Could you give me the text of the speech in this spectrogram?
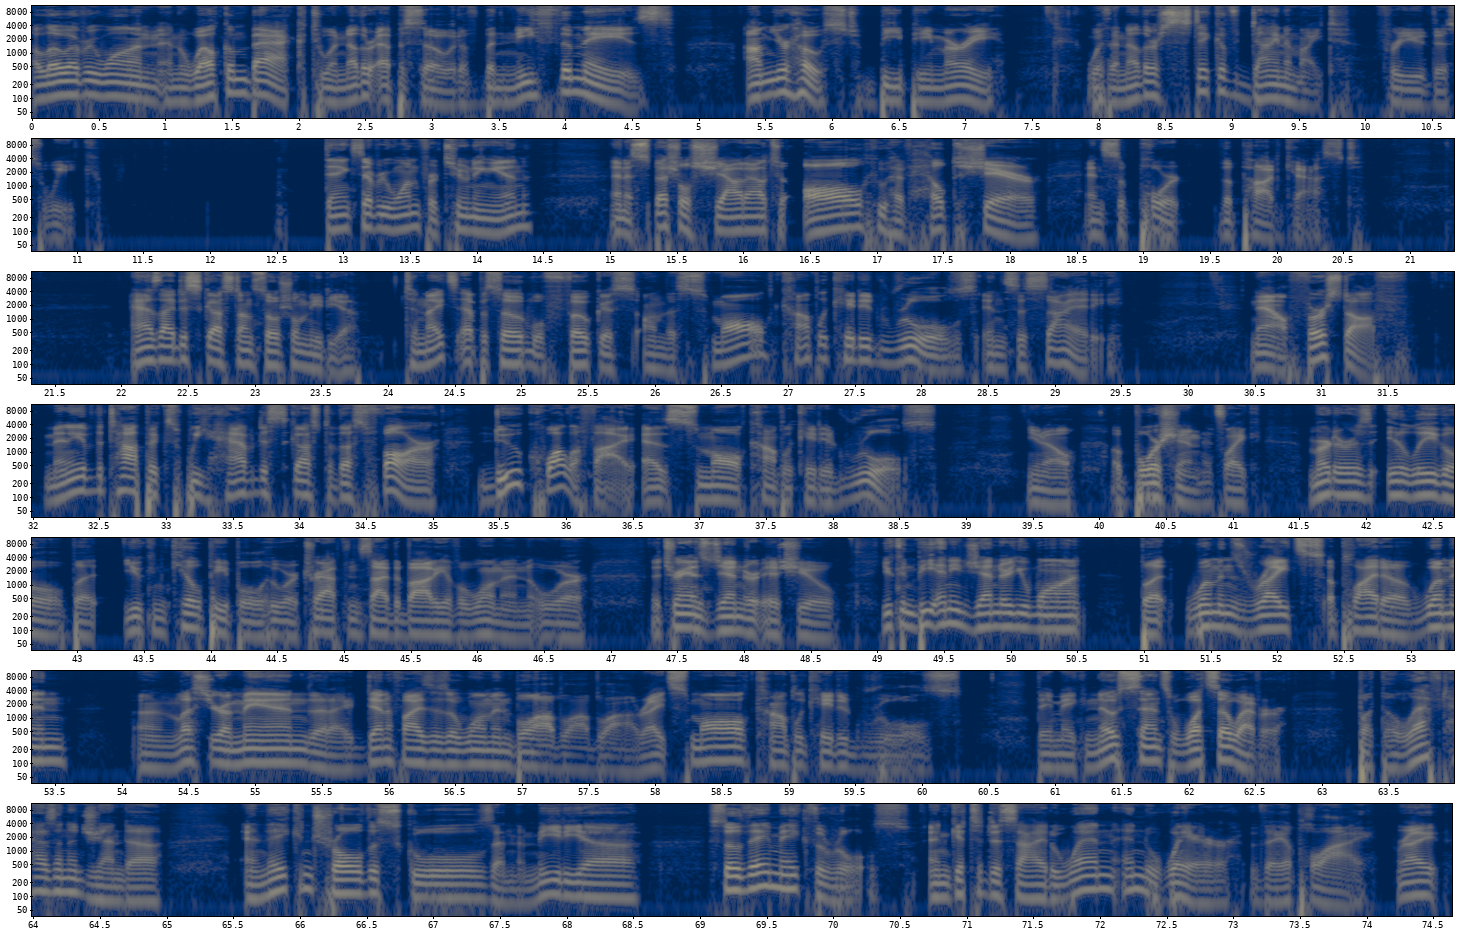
Hello, everyone, and welcome back to another episode of Beneath the Maze. I'm your host, BP Murray, with another stick of dynamite for you this week. Thanks, everyone, for tuning in, and a special shout out to all who have helped share and support the podcast. As I discussed on social media, tonight's episode will focus on the small, complicated rules in society. Now, first off, many of the topics we have discussed thus far do qualify as small, complicated rules. You know, abortion, it's like murder is illegal, but you can kill people who are trapped inside the body of a woman, or the transgender issue. You can be any gender you want, but women's rights apply to women unless you're a man that identifies as a woman, blah, blah, blah, right? Small, complicated rules. They make no sense whatsoever, but the left has an agenda and they control the schools and the media, so they make the rules and get to decide when and where they apply, right?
